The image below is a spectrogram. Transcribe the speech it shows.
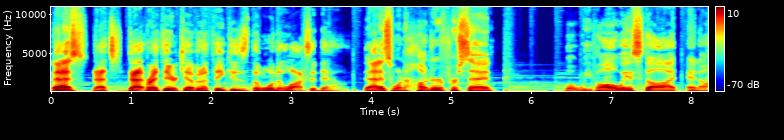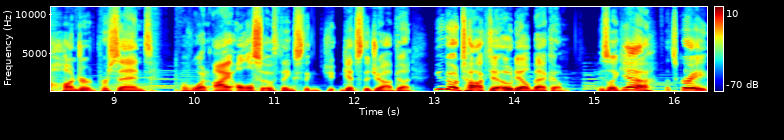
That is that's that right there, Kevin. I think is the one that locks it down. That is 100% what we've always thought and 100% of what I also thinks that gets the job done. You go talk to Odell Beckham. He's like, "Yeah, that's great.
